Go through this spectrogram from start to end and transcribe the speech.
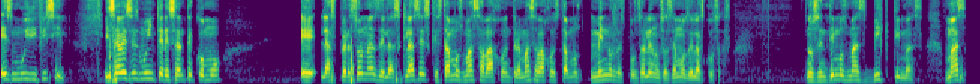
es muy difícil. Y sabes, es muy interesante cómo eh, las personas de las clases que estamos más abajo, entre más abajo estamos, menos responsables nos hacemos de las cosas nos sentimos más víctimas, más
